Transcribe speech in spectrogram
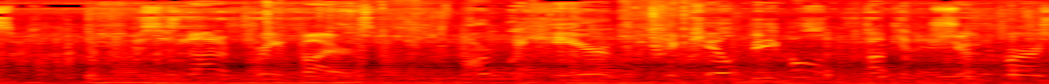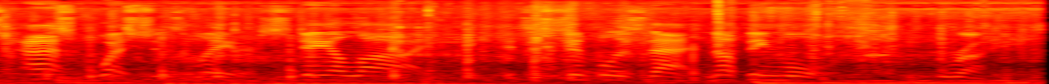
Discipline. This is not a free fire zone. Aren't we here to kill people? Fucking A. Shoot first, ask questions later. Stay alive. It's as simple as that, nothing more. Right.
